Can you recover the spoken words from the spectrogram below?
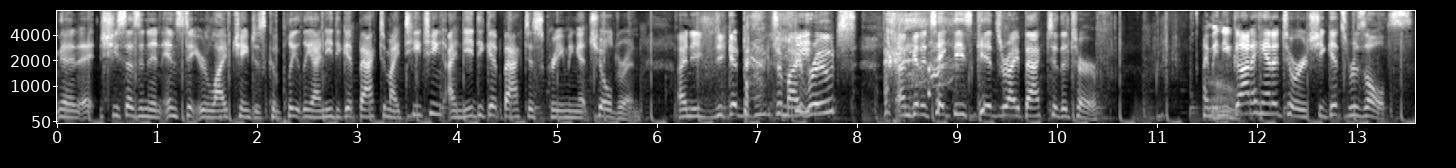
And uh, she says, in an instant, your life changes completely. I need to get back to my teaching. I need to get back to screaming at children. I need to get back to my roots. I'm going to take these kids right back to the turf. I mean, you mm. got to hand it to her. She gets results.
